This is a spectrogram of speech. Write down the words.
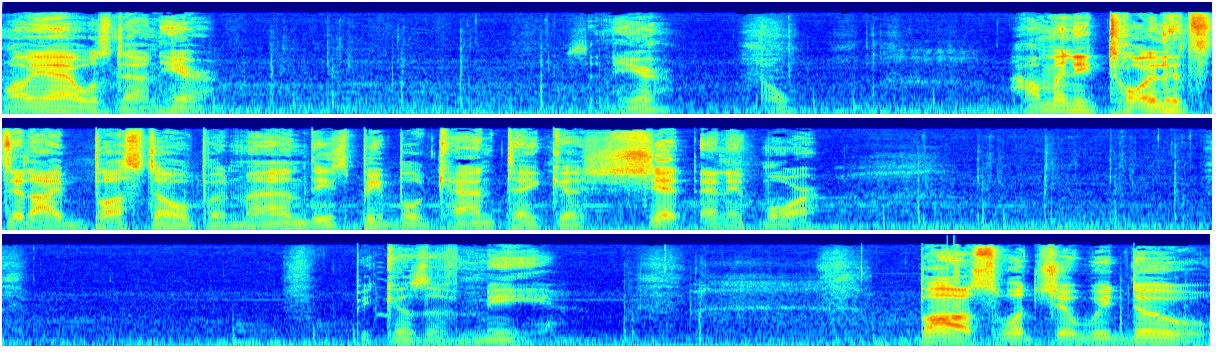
Oh yeah, it was down here. Is it in here? No. How many toilets did I bust open, man? These people can't take a shit anymore. Because of me. Boss, what should we do?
